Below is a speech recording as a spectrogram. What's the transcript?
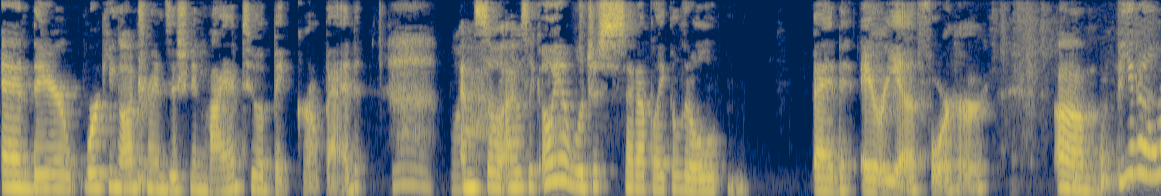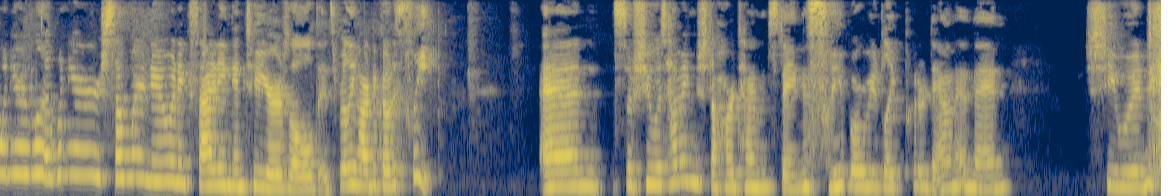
and they're working on transitioning Maya to a big girl bed. wow. And so I was like, oh yeah, we'll just set up like a little bed area for her. Um, but you know, when you're when you're somewhere new and exciting and two years old, it's really hard to go to sleep. And so she was having just a hard time staying asleep, or we'd like put her down, and then she would.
